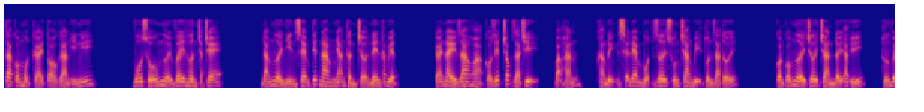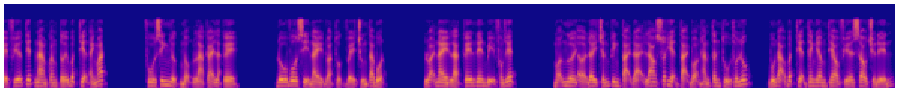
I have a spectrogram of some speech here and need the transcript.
ta có một cái to gan ý nghĩ vô số người vây hơn chặt chẽ. Đám người nhìn xem tiết nam nhãn thần trở nên khác biệt. Cái này ra hỏa có giết chóc giá trị, bạo hắn, khẳng định sẽ đem bột rơi xuống trang bị tuân ra tới. Còn có người chơi tràn đầy ác ý, hướng về phía tiết nam quăng tới bất thiện ánh mắt. Phù sinh nhược mộng là cái lạc kê. Đồ vô sỉ này đoạt thuộc về chúng ta bột. Loại này là kê nên bị phong giết. Mọi người ở đây chấn kinh tại đại lao xuất hiện tại bọn hắn tân thủ thốt lúc, bốn đạo bất thiện thanh âm theo phía sau chuyển đến.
